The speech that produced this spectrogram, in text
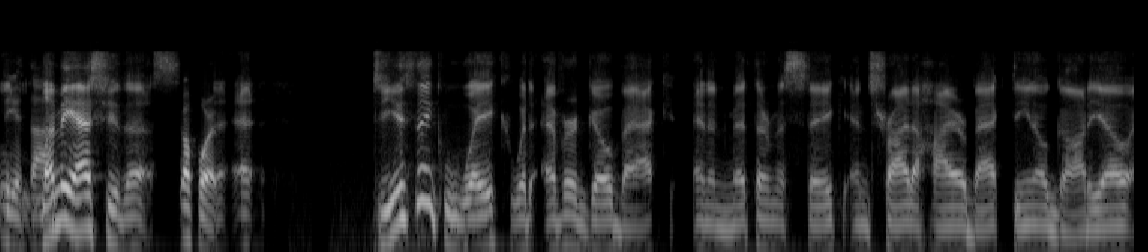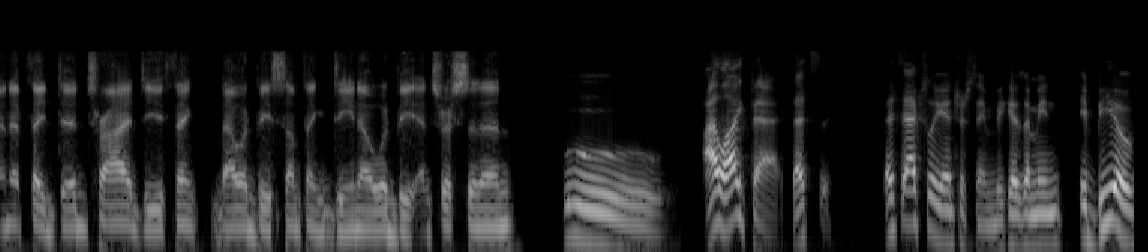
the. Let me ask you this. Go for it. Do you think Wake would ever go back and admit their mistake and try to hire back Dino Gaudio? And if they did try, do you think that would be something Dino would be interested in? Ooh, I like that. That's that's actually interesting because I mean it'd be a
